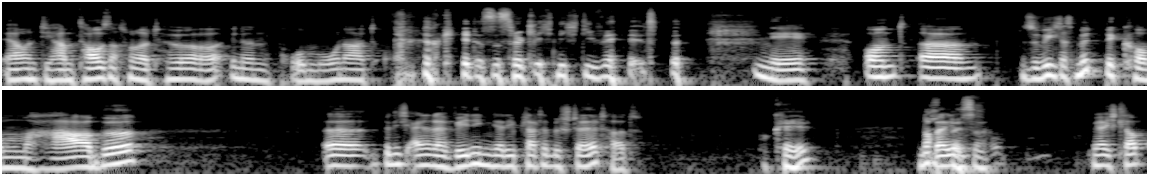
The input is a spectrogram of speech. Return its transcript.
Ja, und die haben 1800 HörerInnen pro Monat. Okay, das ist wirklich nicht die Welt. nee. Und ähm, so wie ich das mitbekommen habe, äh, bin ich einer der wenigen, der die Platte bestellt hat. Okay. Noch Weil, besser. Ja, ich glaube,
